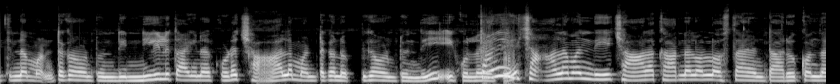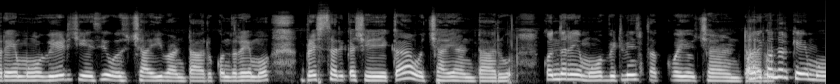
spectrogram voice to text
తిన్నా మంటగా ఉంటుంది. నీళ్ళు తాగినా కూడా చాలా మంటగా నొప్పిగా ఉంటుంది ఈ కుళ్ళ చాలా మంది చాలా కారణాల వల్ల వస్తాయంటారు. కొందరేమో వేడి చేసి వచ్చాయి అంటారు. కొందరేమో బ్రష్ సరిగ్గా చేయక వచ్చాయి అంటారు. కొందరేమో విటమిన్స్ తక్కువై వచ్చాయంటారు. కొందరికేమో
